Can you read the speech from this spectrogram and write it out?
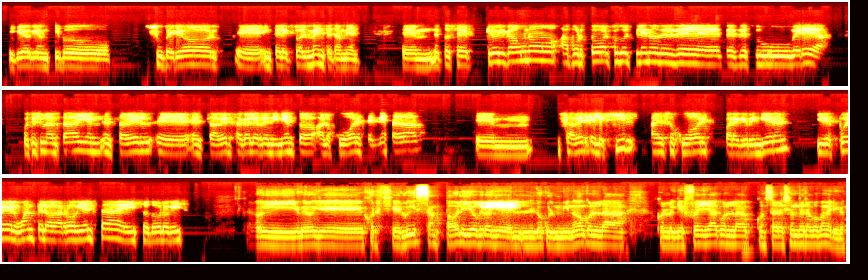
creo que es un tipo superior eh, intelectualmente también. Em, entonces, creo que cada uno aportó al fútbol chileno desde su vereda. José Zulantay en, saber, eh, en saber sacarle rendimiento a los jugadores en esa edad, em, saber elegir a esos jugadores para que rindieran y después el guante lo agarró Bielsa e hizo todo lo que hizo. Claro, y yo creo que Jorge Luis Sampaoli yo creo que lo culminó con la con lo que fue ya con la consagración de la Copa América,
